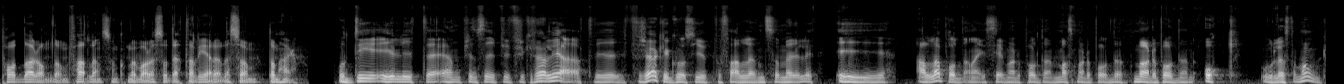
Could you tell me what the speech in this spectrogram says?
poddar om de fallen som kommer vara så detaljerade som de här. Och det är ju lite en princip vi försöker följa, att vi försöker gå så djupt på fallen som möjligt i alla poddarna, i Seriemördarpodden, Massmördarpodden, Mördarpodden och Olösta mord.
